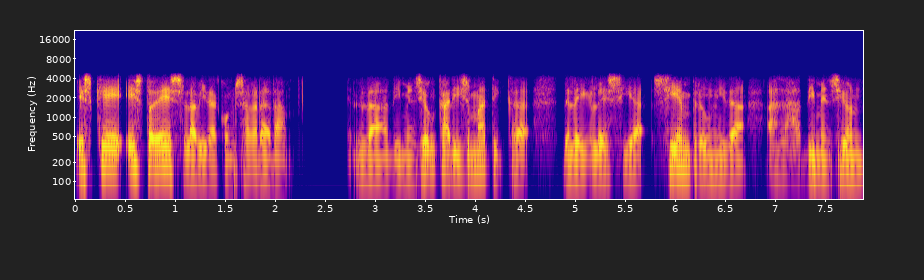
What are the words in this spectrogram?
Es que esto es la vida consagrada, la dimensión carismática de la Iglesia siempre unida a la dimensión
